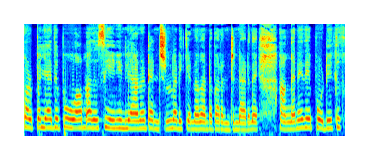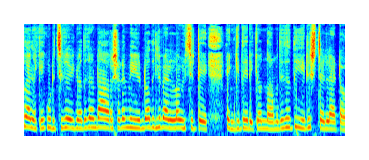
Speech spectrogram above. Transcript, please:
കുഴപ്പമില്ലാതെ പോവാം. അത് സീനില്ലാണ് ടെൻഷൻ അടിക്കേണ്ടതെന്നാണ് പറഞ്ഞിട്ടുണ്ടായിരുന്നത് അങ്ങനെ ഇതേ പൊടിയൊക്കെ കലക്കി കുടിച്ച് കഴിഞ്ഞു. അത് കണ്ട് ആർഷണം വീണ്ടും അതിൽ വെള്ളം ഒഴിച്ചിട്ടേ എനിക്ക് തിരിക്കും. ഒന്നാമത് ഇത് തീരെ ഇഷ്ടമല്ല കേട്ടോ.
